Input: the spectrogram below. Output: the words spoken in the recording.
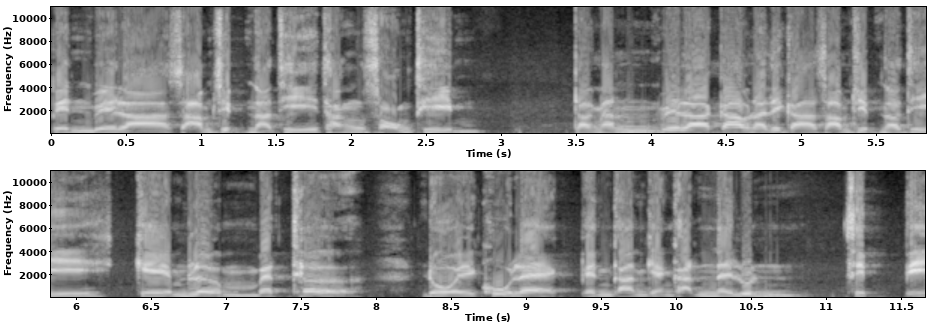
เป็นเวลา 30 นาทีทั้งสองทีม จากนั้นเวลา 9 นาฬิกา 30 นาทีเกมเริ่มแบตเตอร์ โดยคู่แรกเป็นการแข่งขันในรุ่น 10 ปี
